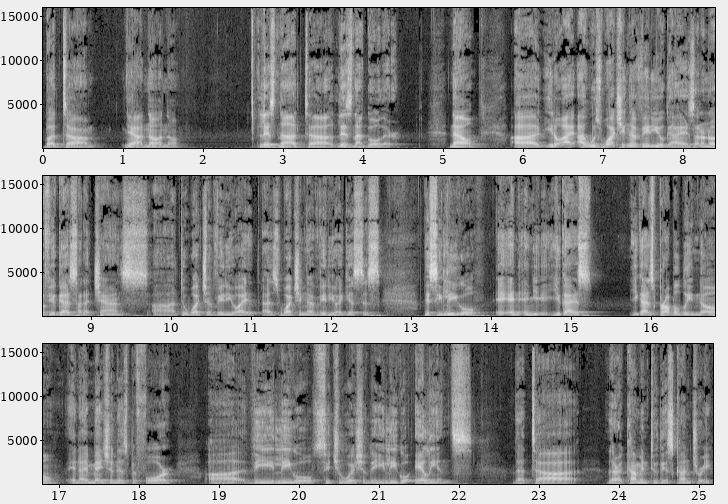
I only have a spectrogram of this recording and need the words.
But um, yeah, no, no. Let's not uh, let's not go there. Now, uh, you know, I, I, was watching a video, guys. I don't know if you guys had a chance uh, to watch a video. I, I, was watching a video. I guess this this illegal, and, and you, guys you guys probably know, and I mentioned this before, uh, the illegal situation, the illegal aliens that uh, that are coming to this country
